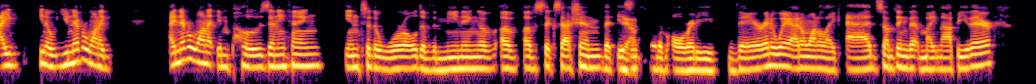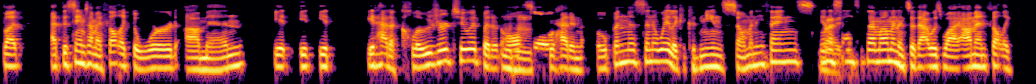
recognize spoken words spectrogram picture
I, you know, you never want to, I never want to impose anything into the world of the meaning of of of succession that Yeah. isn't sort of already there in a way. I don't want to like add something that might not be there. But at the same time, I felt like the word amen, it it it it had a closure to it, but it Mhm. also had an openness in a way. Like it could mean so many things in a sense at that moment. And so that was why amen felt like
